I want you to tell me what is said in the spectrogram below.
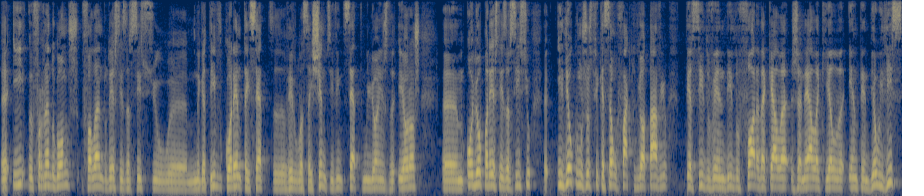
Eh, E eh, Fernando Gomes, falando deste exercício eh, negativo, 47,627 milhões de euros, eh, olhou para este exercício eh, e deu como justificação o facto de Otávio ter sido vendido fora daquela janela que ele entendeu e disse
